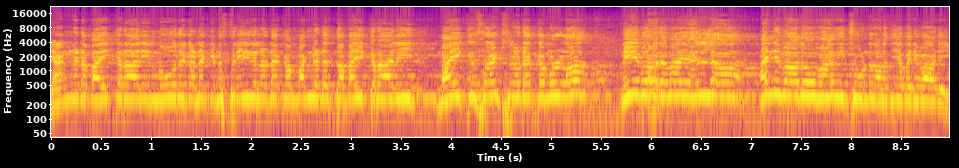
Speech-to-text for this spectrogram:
ഞങ്ങളുടെ ബൈക്ക് റാലി നൂറുകണക്കിന് സ്ത്രീകളടക്കം പങ്കെടുത്ത ബൈക്ക് റാലി മൈക്ക് സാങ്ഷൻ അടക്കമുള്ള നിയമപരമായ എല്ലാ അനുവാദവും വാങ്ങിച്ചുകൊണ്ട് നടത്തിയ പരിപാടി.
